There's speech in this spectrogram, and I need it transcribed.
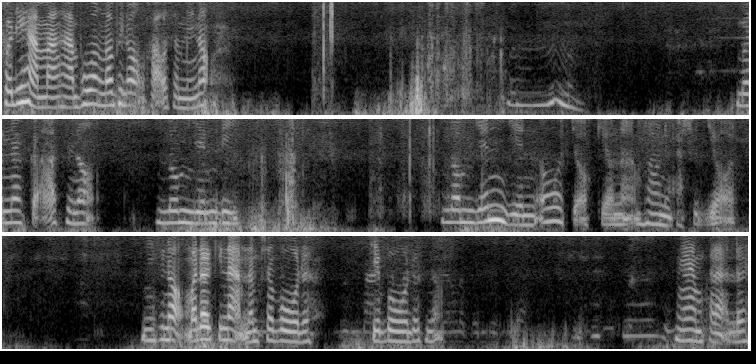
พอดีหาหมาหาพวงเนาะพี่น้องเขาสำนีเนาะ บรรยากาศพี่น้องลมเย็นดี ลมเย็นเย็นโอ้เจอกแก้วน้ำเฮานี่ก็สุดยอด นี่พี่น้องมาเด้อกินน้ำน้ำชาโบเด้อเจโบเด้อพี่น้องงามขนาดเลย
